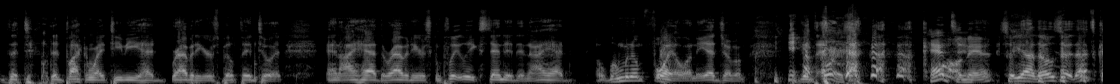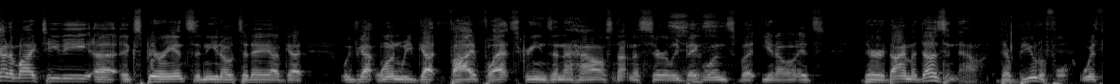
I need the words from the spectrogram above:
the the black and white TV had rabbit ears built into it, and I had the rabbit ears completely extended, and I had aluminum foil on the edge of them. Yeah, of course. Come on, man. So yeah, those are that's kind of my TV uh, experience, and you know, today I've got we've got one, we've got five flat screens in the house, not necessarily big ones, but you know, it's they're a dime a dozen now. They're beautiful with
